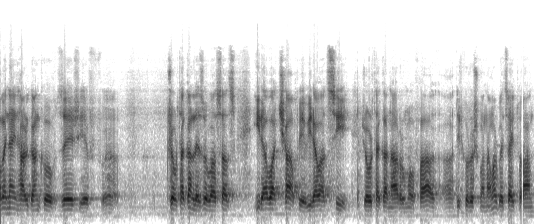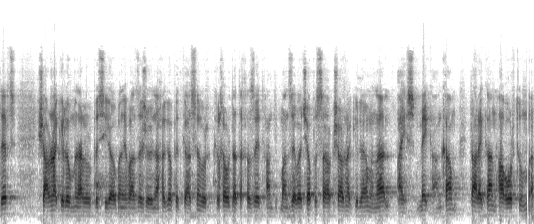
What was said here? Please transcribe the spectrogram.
ամենայն հարգանքով ձեր եւ ժողովրդական լեզվով ասած իրավաչափ եւ իրավացի ժողովրդական առումով հա դիրքորոշման համար, բայց այդ հանդերձ շարունակելով մնալ որպես իրավաբան եւ հանձնաժողովի նախագահ պետք է ասեմ, որ գլխավոր դատախազի հետ հանդիպման ձևաչափը շարունակելու է մնալ այս մեկ անգամ տարեկան հաղորդումը,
